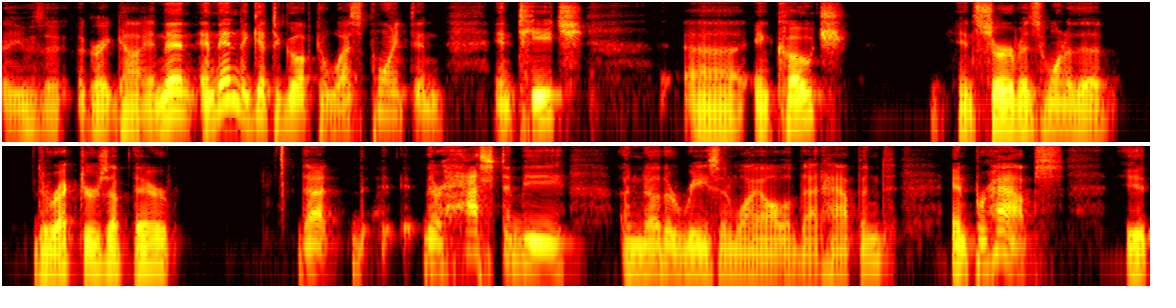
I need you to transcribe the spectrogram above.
he was a, a, great guy. And then and then to get to go up to west point and and teach uh, and coach and serve as one of the directors up there, that there has to be another reason why all of that happened. And perhaps it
